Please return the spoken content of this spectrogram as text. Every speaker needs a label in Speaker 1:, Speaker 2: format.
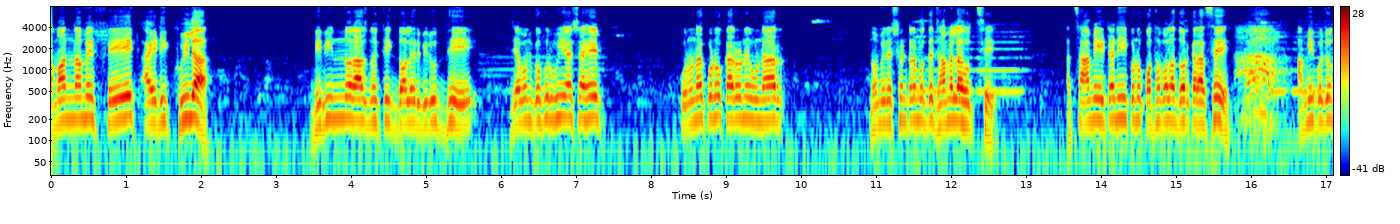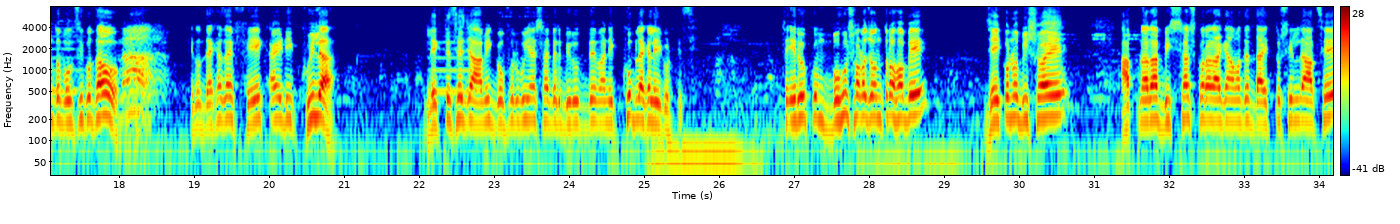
Speaker 1: আমার নামে fake ID খুইলা। বিভিন্ন রাজনৈতিক দলের বিরুদ্ধে যেমন গফুর ভূঁইয়া সাহেব কোনো না কোনো কারণে ওনার নমিনেশনটার মধ্যে ঝামেলা হচ্ছে। আচ্ছা আমি এটা নিয়ে কোনো কথা বলা দরকার আছে? আমি পর্যন্ত বলছি কোথাও? কিন্তু দেখা যায় ফেক আইডি খুইলা। লিখতেছে যে আমি গফুর ভূঁইয়া সাহেবের বিরুদ্ধে মানে খুব লেখালেখি করতেছি। তো এরকম বহু ষড়যন্ত্র হবে। যে কোনো বিষয়ে আপনারা বিশ্বাস করার আগে আমাদের দায়িত্বশীলরা আছে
